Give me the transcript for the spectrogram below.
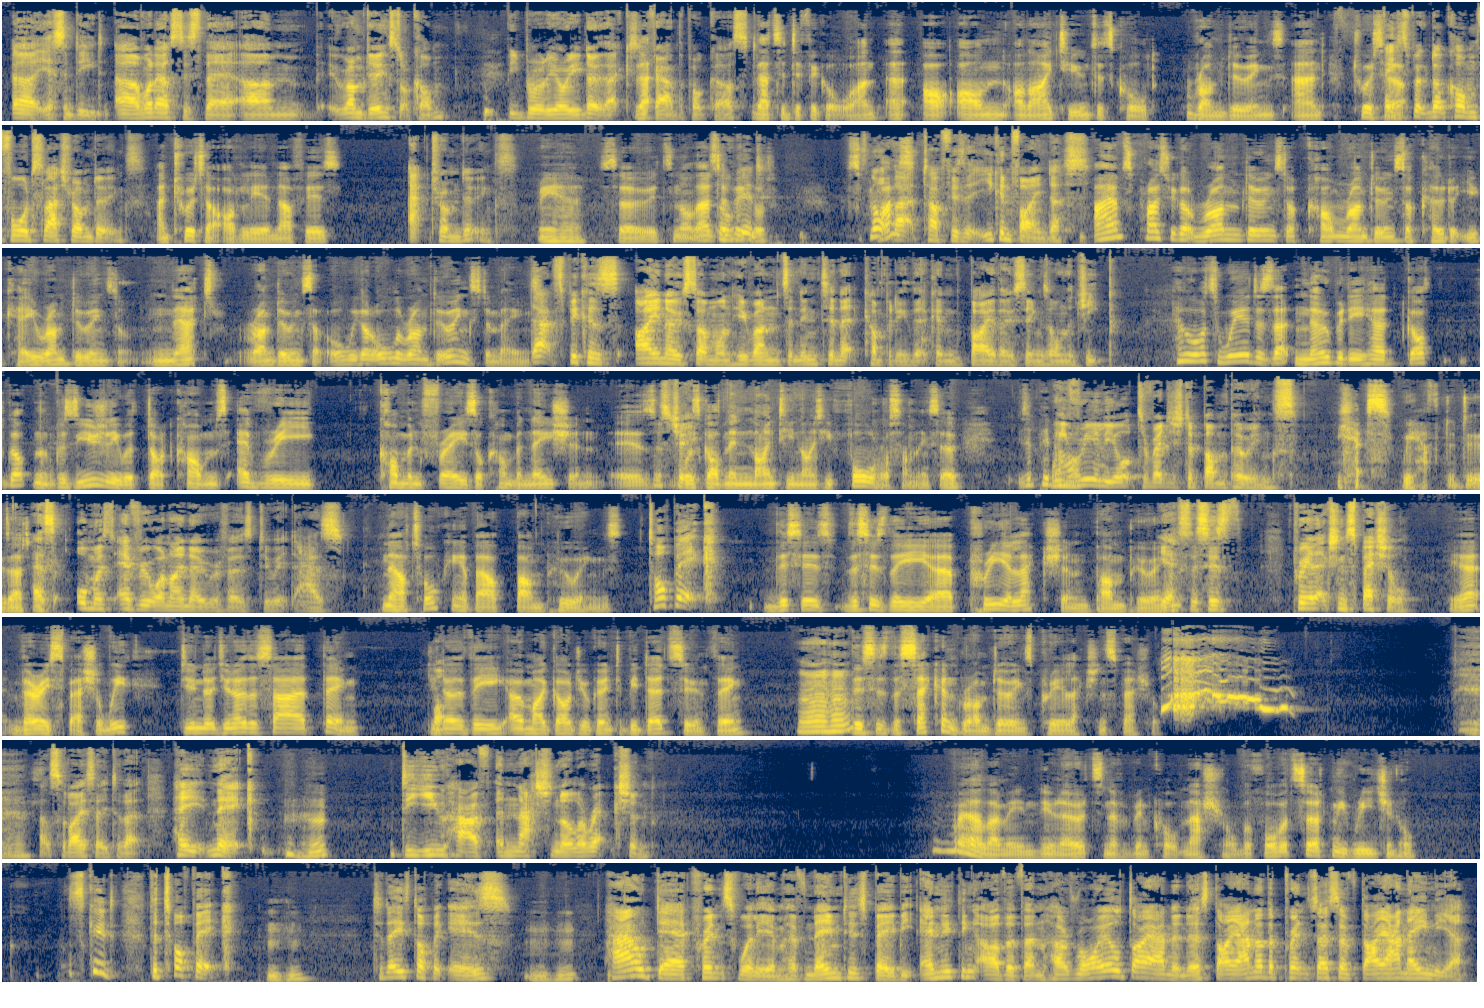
Uh, yes, indeed. Uh, what else is there? Um, rumdoings.com. You probably already know that because you found the podcast. That's a difficult one. Uh, on on iTunes, it's called Rumdoings, and Twitter Facebook.com forward slash rumdoings. and Twitter, oddly enough, is At rumdoings. yeah. So it's not that good. difficult. It's not that tough, is it? You can find us. I am surprised we got rumdoings.com, rumdoings.co.uk, rumdoings.net, rumdoings.org. We got all the rumdoings domains. That's because I know someone who runs an internet company that can buy those things on the cheap. No, but what's weird is that nobody had got got them because usually with dot coms, every common phrase or combination is That's true. was gotten in 1994 or something. So it's a bit. We odd. really ought to register bumpooings, yes, we have to do that. as almost everyone I know refers to it as. Now, talking about bum pooings, Topic! this is this is the uh, pre-election bum pooing. Yes, this is pre election special. Yeah, very special. We do you know do you know the sad thing? Do you What? know the oh my god you're going to be dead soon thing? Mm-hmm. This is the second Rum Doings pre-election special. That's what I say to that. Hey, Nick, do you have a national erection? Well, I mean, you know, it's never been called national before, but certainly regional. That's good. The topic. Mm-hmm. Today's topic is How dare Prince William have named his baby anything other than Her Royal Diananess, Diana the Princess of Dianania?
